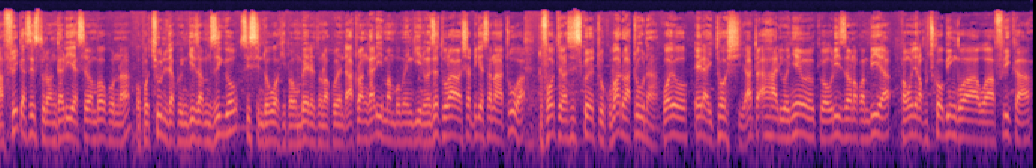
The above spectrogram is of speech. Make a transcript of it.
Afrika sisi tunaangalia sehemu ambayo kuna opportunity ya kuingiza mzigo, sisi ndio huwa kipaumbele tunakwenda, hatuangalii mambo mengine. Wenzetu Ulaya washapiga sana hatua tofauti na sisi kwetu, bado hatuna. Kwa hiyo hela haitoshi. Hata Ahali wenyewe ukiwauliza, wanakwambia pamoja na kuchukua ubingwa wa Afrika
